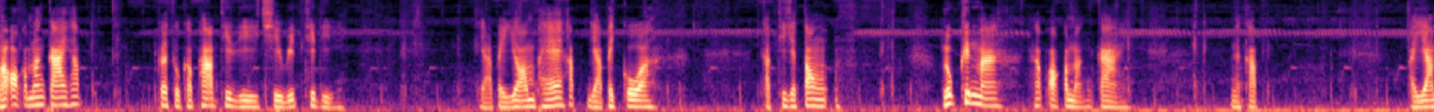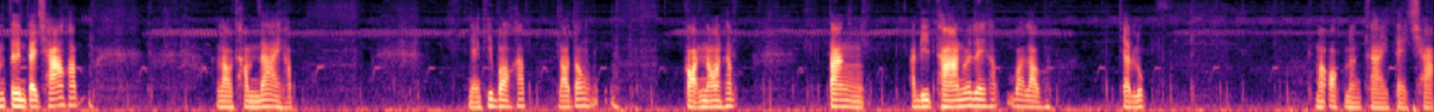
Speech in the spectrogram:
มาออกกำลังกายครับ เพื่อสุขภาพที่ดีชีวิตที่ดี อย่าไปยอมแพ้ครับ อย่าไปกลัว กับที่จะต้องลุกขึ้นมาครับออกกำลังกายนะครับ พยายามตื่นแต่เช้าครับ เราทำได้ครับ อย่างที่บอกครับ เราต้องก่อนนอนครับ ตั้งอธิษฐานไว้เลยครับ ว่าเราจะลุก มาออกกำลังกายแต่เช้า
